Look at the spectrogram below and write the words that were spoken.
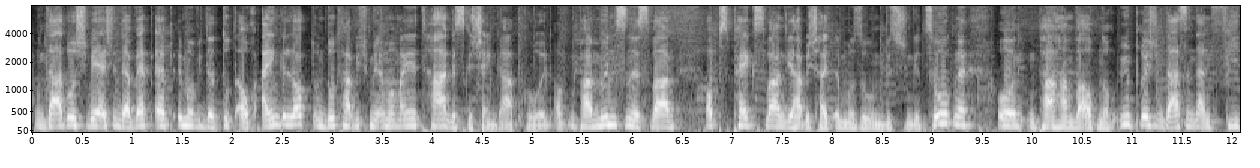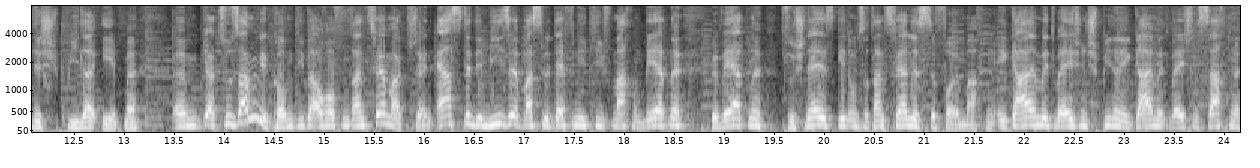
Und dadurch wäre ich in der Web-App immer wieder dort auch eingeloggt und dort habe ich mir immer meine Tagesgeschenke abgeholt. Ob ein paar Münzen es waren, ob es Packs waren, die habe ich halt immer so ein bisschen gezogen und ein paar haben wir auch noch übrig und da sind dann viele Spieler eben ähm, ja, zusammengekommen, die wir auch auf den Transfermarkt stellen. Erste Devise, was wir definitiv machen werden, wir werden so schnell es geht unsere Transferliste voll machen, egal mit welchen Spielern, egal mit welchen Sachen,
